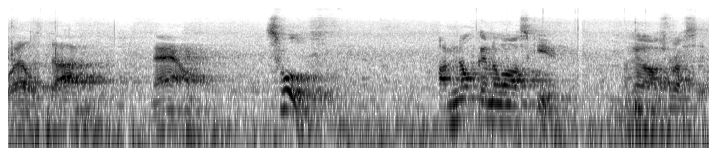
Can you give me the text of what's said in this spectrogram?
Well done. Now, Swolf, I'm not going to ask you. I'm going to ask Russet.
